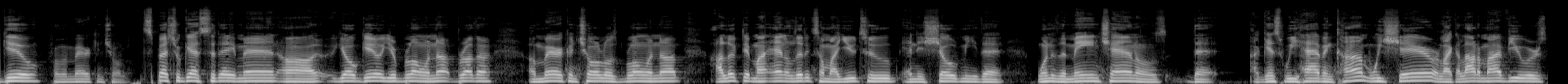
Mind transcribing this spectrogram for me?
Gil from American Cholo. Special guest today, man. Uh, yo, Gil, you're blowing up, brother. American Cholo's blowing up. I looked at my analytics on my YouTube, and it showed me that one of the main channels that I guess we have in common, we share, or like a lot of my viewers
